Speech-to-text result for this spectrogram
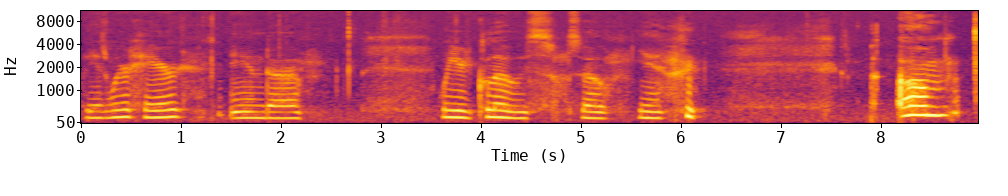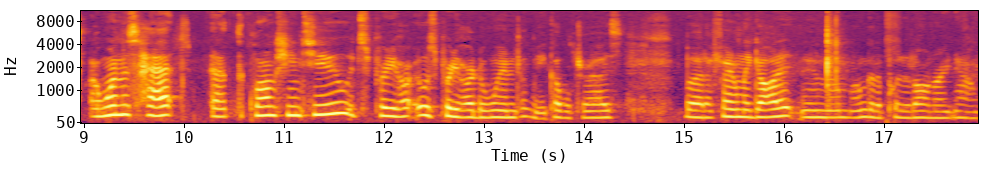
but he has weird hair and uh, weird clothes. So yeah. um, I won this hat at the claw machine too. It's pretty hard. It was pretty hard to win. It took me a couple tries, but I finally got it, and um, I'm gonna put it on right now.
